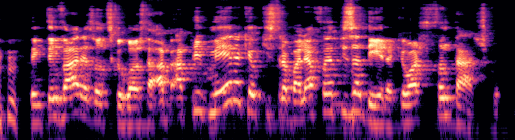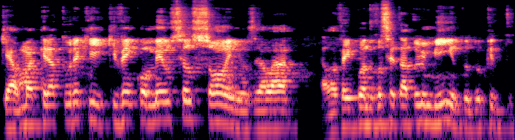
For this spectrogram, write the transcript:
tem, tem várias outras que eu gosto. A, a, primeira que eu quis trabalhar foi a pisadeira, que eu acho fantástico. Que é uma criatura que, que vem comer os seus sonhos. Ela, ela vem quando você tá dormindo, do, do,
